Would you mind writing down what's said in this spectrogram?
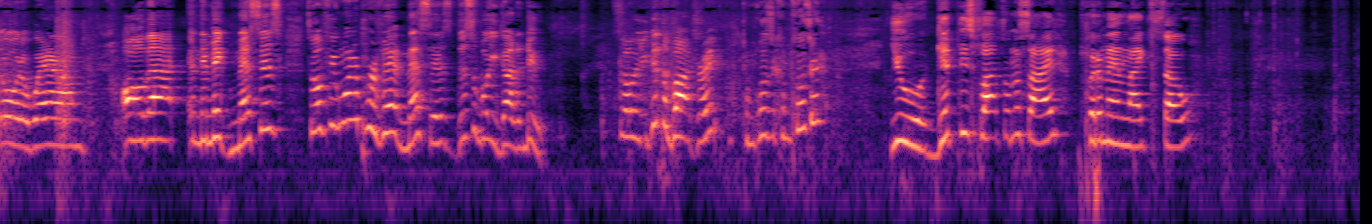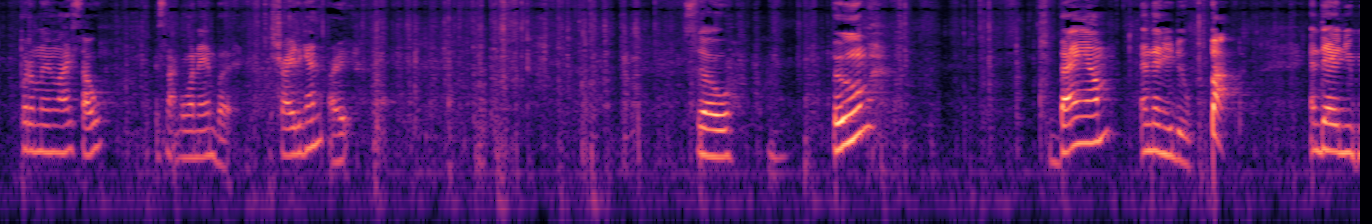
throw it around, all that, and they make messes. So, if you want to prevent messes, this is what you got to do. So, you get the box, right? Come closer, come closer. You get these flaps on the side, put them in like so. Put them in like so. It's not going in, but let's try it again. All right. So, boom bam, and then you do pop. And then you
